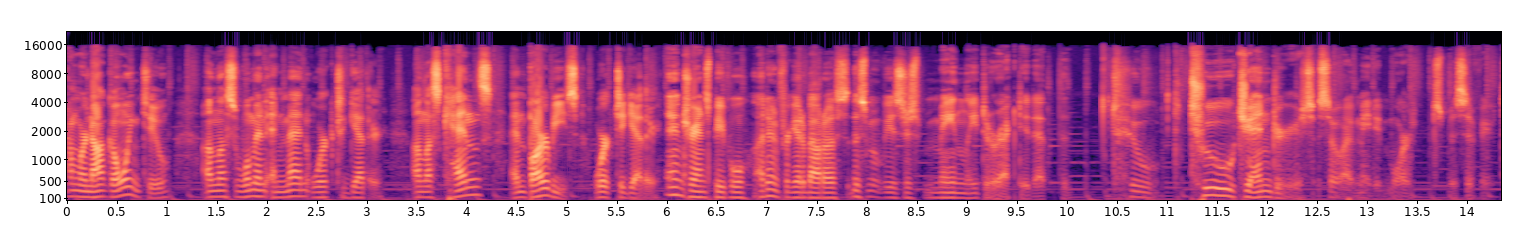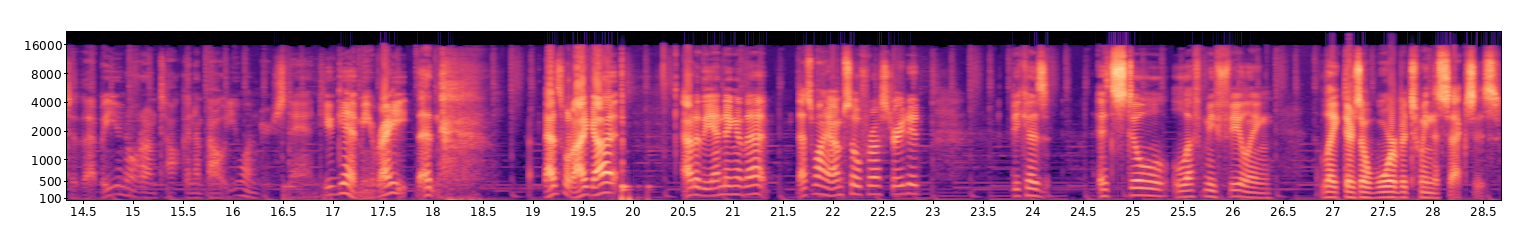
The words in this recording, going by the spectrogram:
and we're not going to unless women and men work together. Unless Kens and Barbies work together. And trans people, I didn't forget about us. This movie is just mainly directed at the two two genders, so I made it more specific to that. But you know what I'm talking about. You understand. You get me, right? That That's what I got out of the ending of that. That's why I'm so frustrated because it still left me feeling like there's a war between the sexes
